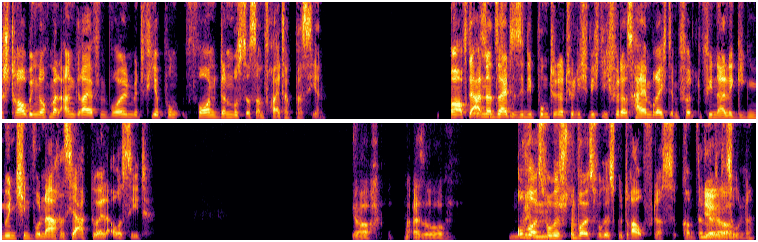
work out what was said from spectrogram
Straubing nochmal angreifen wollen mit vier Punkten vorne, dann muss das am Freitag passieren. Und auf der anderen Seite sind die Punkte natürlich wichtig für das Heimrecht im Viertelfinale gegen München, wonach es ja aktuell aussieht. Ja, also und Wolfsburg, ist, und Wolfsburg ist gut drauf, das kommt dann ja, noch dazu, ne?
